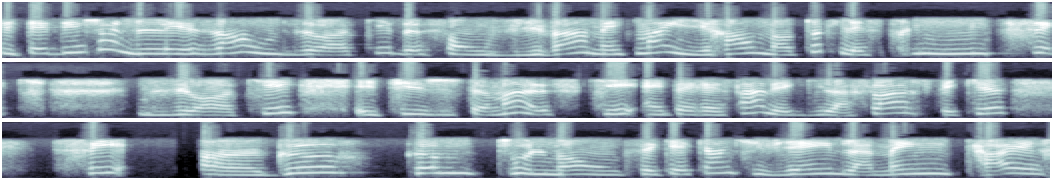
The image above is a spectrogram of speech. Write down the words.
C'était déjà une légende du hockey de son vivant. Maintenant, il rentre dans tout l'esprit mythique du hockey. Et puis, justement, ce qui est intéressant avec Guy Lafleur, c'est que c'est un gars comme tout le monde. C'est quelqu'un qui vient de la même terre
